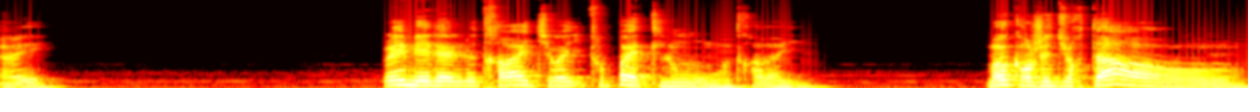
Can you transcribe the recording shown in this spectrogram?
Ah Oui. Oui, mais le, le travail, tu vois, il faut pas être long au travail. Moi, quand j'ai du retard, on,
